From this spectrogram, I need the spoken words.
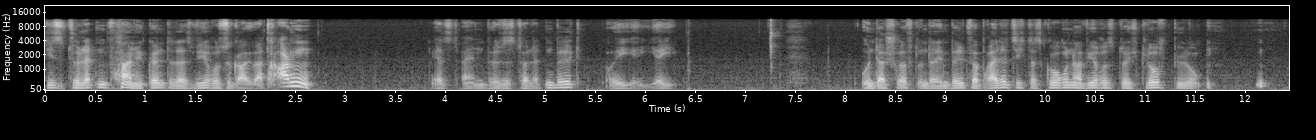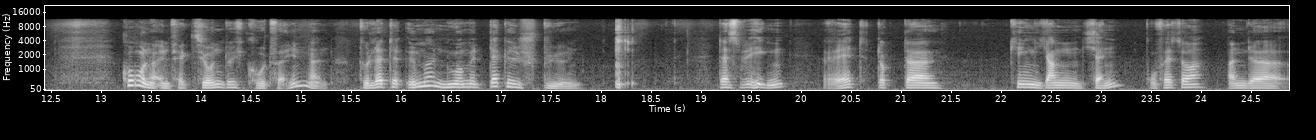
diese Toilettenfahne könnte das Virus sogar übertragen. Jetzt ein böses Toilettenbild. Uiuiui. Unterschrift unter dem Bild verbreitet sich das Coronavirus durch Klospülung. Corona-Infektionen durch Kot verhindern. Toilette immer nur mit Deckel spülen. Deswegen rät Dr. King Yang Chen, Professor an der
